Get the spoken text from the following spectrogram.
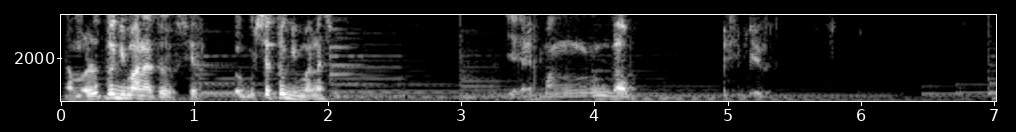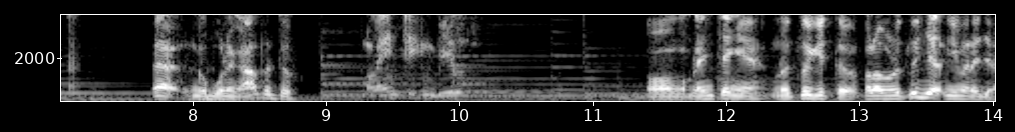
nah menurut lu gimana tuh sir bagusnya tuh gimana sih Ya emang enggak sih, Bil. nah nggak boleh ngapa tuh Melenceng, Bil. oh nggak melenceng ya menurut lu gitu kalau menurut lu ja, gimana aja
